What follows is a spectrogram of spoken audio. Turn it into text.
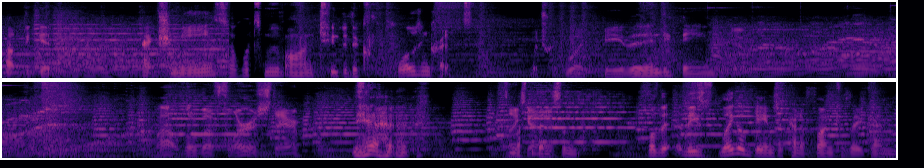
About to get actiony, so let's move on to the closing credits, which would be the indie theme. Little bit of flourish there. Yeah. It's Must like have been some. Well, the, these Lego games are kind of fun because they can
